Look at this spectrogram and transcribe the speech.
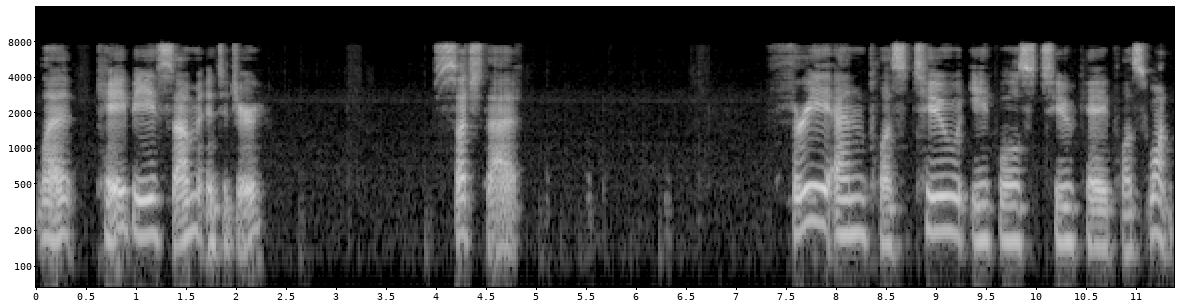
let k be some integer such that 3n plus 2 equals 2k plus 1.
